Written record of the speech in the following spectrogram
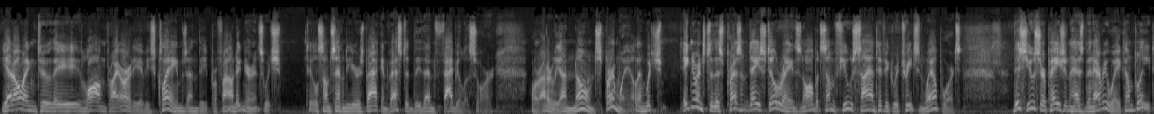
Yet, owing to the long priority of his claims and the profound ignorance which, till some seventy years back, invested the then fabulous or, or utterly unknown sperm whale, and which ignorance to this present day still reigns in all but some few scientific retreats and whale ports, this usurpation has been every way complete.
